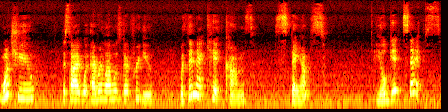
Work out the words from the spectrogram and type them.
once you decide whatever level is good for you, within that kit comes stamps. You'll get stamps.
